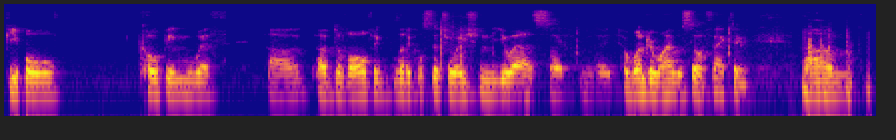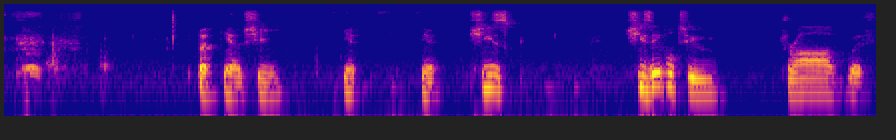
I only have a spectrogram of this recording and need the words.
people coping with uh, a devolving political situation in the U.S. I, I wonder why it was so affecting. Um, but you know, she, you know, she's she's able to draw with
